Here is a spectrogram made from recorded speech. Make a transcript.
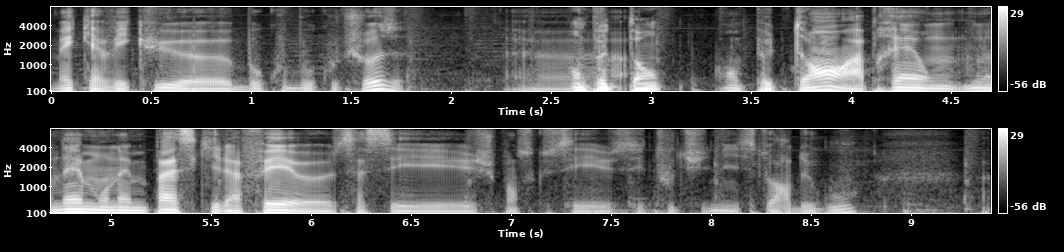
le mec a vécu euh, beaucoup, beaucoup de choses. Euh, En peu de temps. En peu de temps. Après, on, on aime, on n'aime pas ce qu'il a fait. euh, ça, c'est, je pense que c'est, c'est toute une histoire de goût. Euh,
